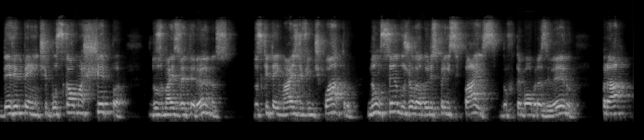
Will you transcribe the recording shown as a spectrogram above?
de repente, buscar uma xepa dos mais veteranos, dos que têm mais de 24, não sendo os jogadores principais do futebol brasileiro, para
